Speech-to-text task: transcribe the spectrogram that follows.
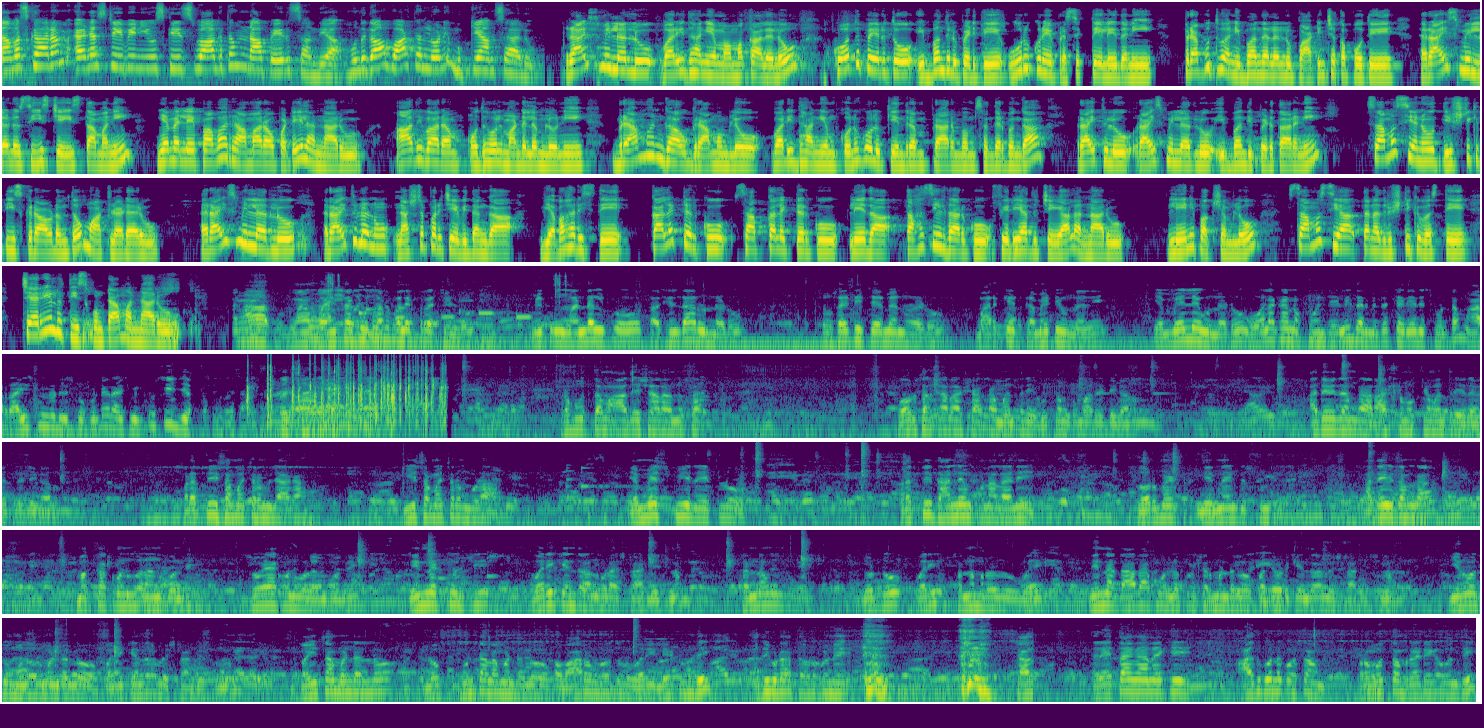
నమస్కారం. ఎన్ఎస్టీవీ న్యూస్కి స్వాగతం. నా పేరు సంధ్య. ముందుగా వార్తల్లోని ముఖ్యాంశాలు. రైస్ మిల్లర్లు వరి ధాన్యం అమ్మకాలలో కోత పేరుతో ఇబ్బందులు పెడితే ఊరుకునే ప్రసక్తే లేదని ప్రభుత్వ నిబంధనలు పాటించకపోతే రైస్ మిల్లను సీజ్ చేయిస్తామని ఎమ్మెల్యే పవర్ రామారావు పటేల్ అన్నారు. ఆదివారం ముధోల్ మండలంలోని బ్రాహ్మణ్గావ్ గ్రామంలో వరి ధాన్యం కొనుగోలు కేంద్రం ప్రారంభం సందర్భంగా రైతులు రైస్ మిల్లర్లు ఇబ్బంది పెడతారని సమస్యను దృష్టికి తీసుకురావడంతో మాట్లాడారు. రైస్ మిల్లర్లు రైతులను నష్టపరిచే విధంగా వ్యవహరిస్తే కలెక్టర్కు సబ్ కలెక్టర్కు లేదా తహసీల్దార్కు ఫిర్యాదు చేయాలన్నారు. లేని పక్షంలో సమస్య తన దృష్టికి వస్తే చర్యలు తీసుకుంటామన్నారు. మీకు మండల్కు తహసీల్దార్ ఉన్నాడు సొసైటీ చైర్మన్ ఉన్నాడు మార్కెట్ కమిటీ ఉన్నది. ఎమ్మెల్యే ఉన్నాడు ఓలకన్న ఫోన్ చేయండి దాని మీద చర్య తీసుకుంటాం. ఆ రైస్ మిల్ తీసుకోకుంటే రైస్ మిల్కు సీజ్ చేస్తాం. ప్రభుత్వం ఆదేశాల అనుసారం పౌర సరఫరా శాఖ మంత్రి ఉత్తమ్ కుమార్ రెడ్డి గారు అదేవిధంగా రాష్ట్ర ముఖ్యమంత్రి రేవంత్ రెడ్డి గారు ప్రతి సంవత్సరం లాగా ఈ సంవత్సరం కూడా ఎంఎస్పి రేట్లో ప్రతి ధాన్యం కొనాలని గవర్నమెంట్ నిర్ణయం తీసుకుంది. అదేవిధంగా మక్క కొనుగోలు అనుకోండి సోయా కొనుగోలు అనుకోండి నిన్నటి నుంచి వరి కేంద్రాలు కూడా స్టార్ట్ చేసినాం. సన్నం దొడ్డు వరి సన్నం రోజు వరి. నిన్న దాదాపు లోకేశ్వర్ మండలిలో పదిహేడు కేంద్రాలు స్టార్ట్ చేసినాం. ఈరోజు ముదోలు మండలిలో పది కేంద్రాలు స్టార్ట్ చేస్తున్నాం. బైసా మండలిలో లో కుంటాల మండలిలో ఒక వారం రోజులు వరి లేట్ ఉంది. అది కూడా త్వరలోనే రైతాంగానికి ఆదుకున్న కోసం ప్రభుత్వం రెడీగా ఉంది.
